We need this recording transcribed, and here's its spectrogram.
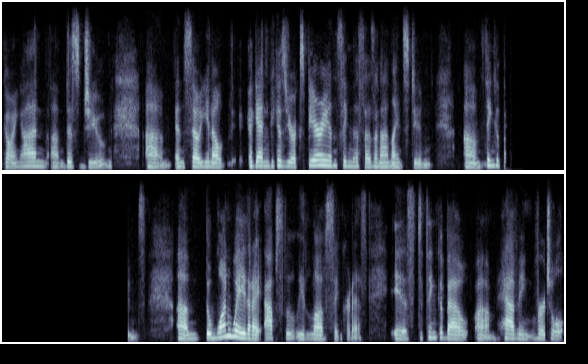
going on um, this june um, and so you know again because you're experiencing this as an online student um, think about. Um, the one way that I absolutely love synchronous is to think about um, having virtual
